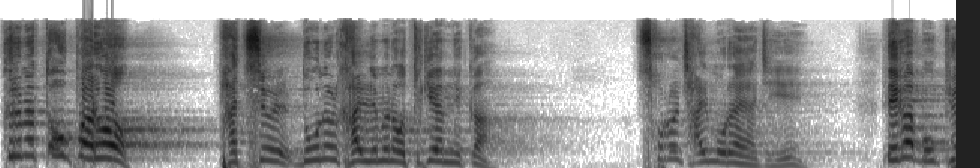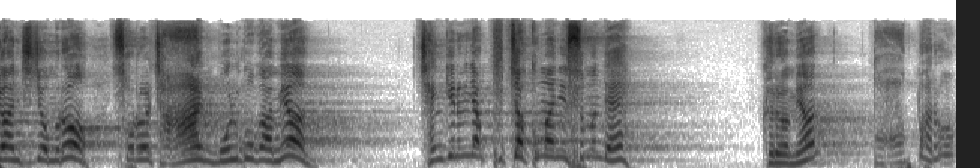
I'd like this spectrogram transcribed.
그러면 똑바로 밭을, 논을 가려면 어떻게 합니까? 소를 잘 몰아야지. 내가 목표한 지점으로 소를 잘 몰고 가면 쟁기는 그냥 붙잡고만 있으면 돼. 그러면 똑바로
